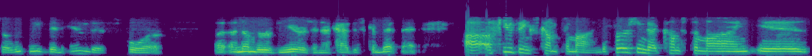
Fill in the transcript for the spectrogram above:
so we've been in this for a, a number of years and I've had this commitment. Uh, a few things come to mind. The first thing that comes to mind is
